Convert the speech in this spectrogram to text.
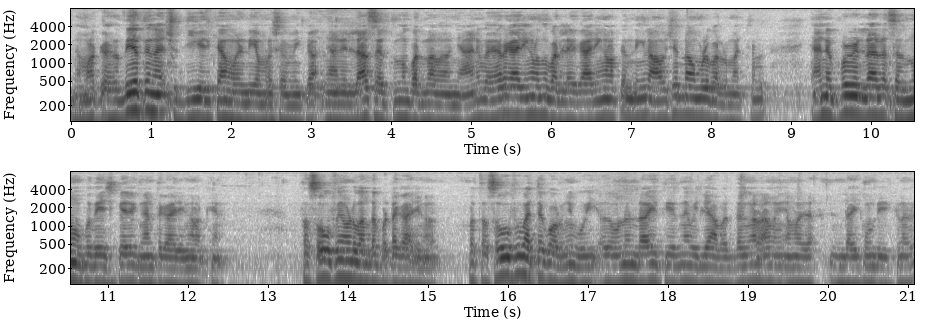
നമ്മൾക്ക് ഹൃദയത്തിനെ ശുദ്ധീകരിക്കാൻ വേണ്ടി നമ്മൾ ശ്രമിക്കുക. ഞാൻ എല്ലാ സ്ഥലത്തുനിന്നും പറഞ്ഞതാണ്. ഞാൻ വേറെ കാര്യങ്ങളൊന്നും പറയില്ല. കാര്യങ്ങളൊക്കെ എന്തെങ്കിലും ആവശ്യം ഉണ്ടാകുമ്പോൾ പറയും. മറ്റത് ഞാൻ എപ്പോഴും എല്ലാ സ്ഥലത്തുനിന്നും ഉപദേശിക്കൽ ഇങ്ങനത്തെ കാര്യങ്ങളൊക്കെയാണ്. തസൗഫിനോട് ബന്ധപ്പെട്ട കാര്യങ്ങൾ. ഇപ്പോൾ തസൗഫ് പറ്റ കുറഞ്ഞു പോയി. അതുകൊണ്ട് ഉണ്ടായിത്തീരുന്ന വലിയ അബദ്ധങ്ങളാണ് നമ്മൾ ഉണ്ടായിക്കൊണ്ടിരിക്കുന്നത്.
